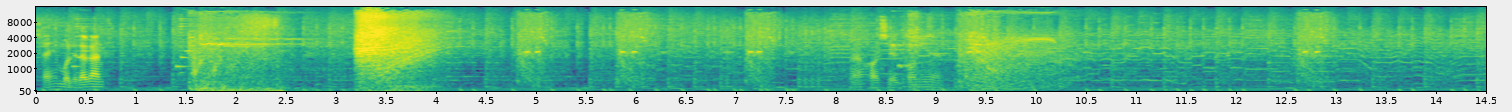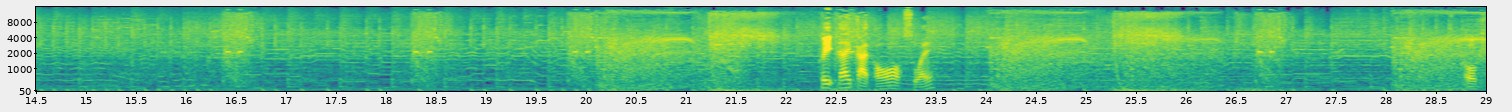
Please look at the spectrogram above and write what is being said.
ใช้ให้หมดเลยแล้วกันมาขอเช็คตรงนี้หน่อ เฮ้ย ได้การ์ดอ๋อสวย โอเค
